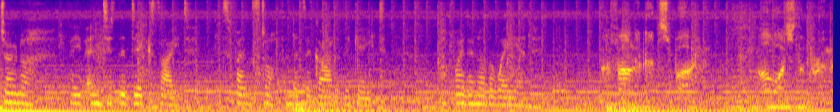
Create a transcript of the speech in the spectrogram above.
Jonah, they've entered the dig site. It's fenced off and there's a guard at the gate. I'll find another way in. I found a good spot. I'll watch the perimeter.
